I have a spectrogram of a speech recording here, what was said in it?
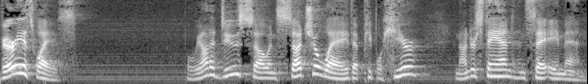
various ways. But we ought to do so in such a way that people hear and understand and say amen.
